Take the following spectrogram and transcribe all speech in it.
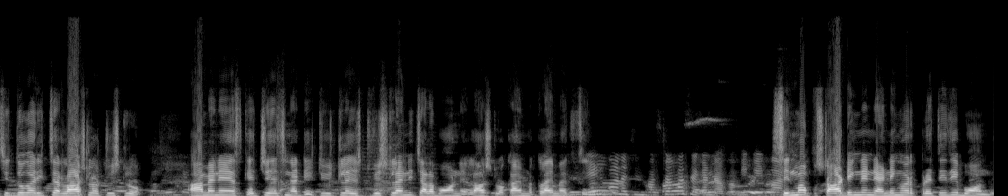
సిద్ధు గారు ఇచ్చారు లాస్ట్లో ట్విస్ట్లు ఆమెనే స్కెచ్ చేసినట్టు ఈ ట్విస్ట్లు ట్విస్ట్లు అన్ని చాలా బాగున్నాయి. లాస్ట్లో క్లైమాక్స్ సినిమా స్టార్టింగ్ నుండి ఎండింగ్ వరకు ప్రతిదీ బాగుంది.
